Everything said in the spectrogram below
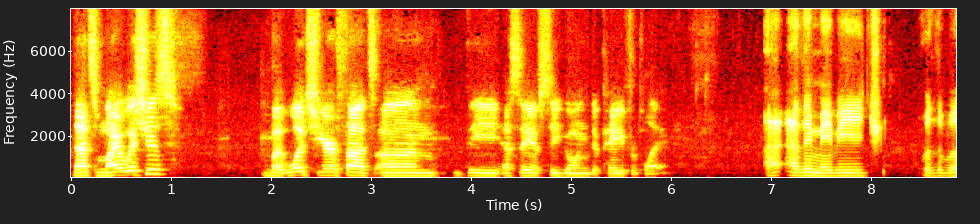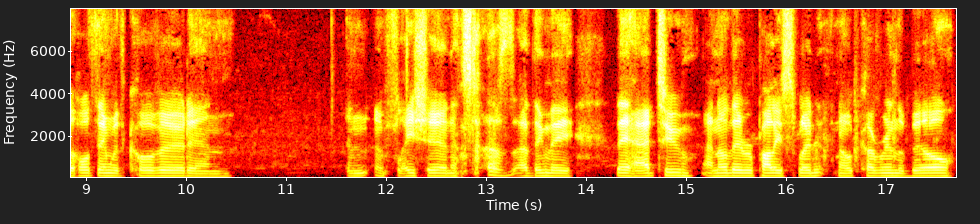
That's my wishes but what's your thoughts on the safc going to pay for play? I, I think maybe with the, with the whole thing with COVID and and inflation and stuff, I think they they had to. I know they were probably split, you know, covering the bill.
